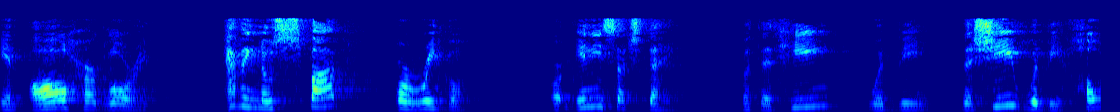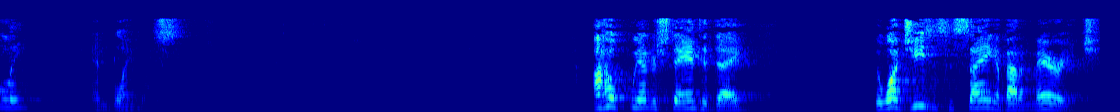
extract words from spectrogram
in all her glory, having no spot or wrinkle or any such thing, but that he would be, that she would be holy and blameless. I hope we understand today that what Jesus is saying about a marriage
